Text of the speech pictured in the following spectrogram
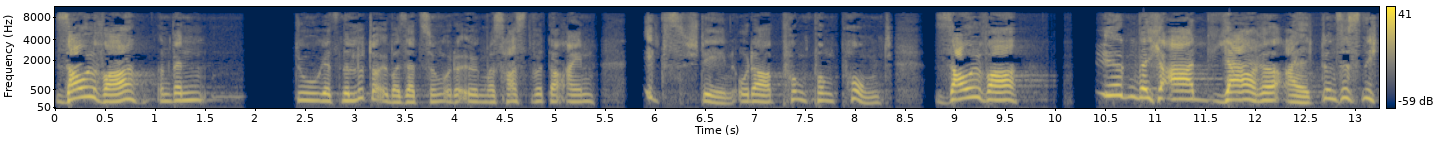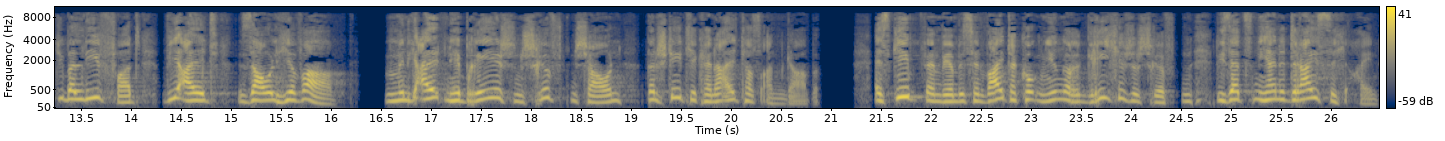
Saul war, und wenn du jetzt eine Luther-Übersetzung oder irgendwas hast, wird da ein X stehen oder Punkt, Punkt, Punkt. Saul war irgendwelche Art Jahre alt. Uns ist nicht überliefert, wie alt Saul hier war. Wenn wir in die alten hebräischen Schriften schauen, dann steht hier keine Altersangabe. Es gibt, wenn wir ein bisschen weiter gucken, jüngere griechische Schriften, die setzen hier eine 30 ein.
